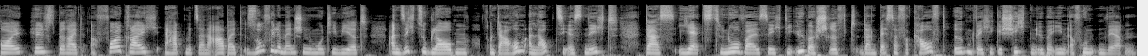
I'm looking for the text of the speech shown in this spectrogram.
treu, hilfsbereit, erfolgreich. Er hat mit seiner Arbeit so viele Menschen motiviert, an sich zu glauben, und darum erlaubt sie es nicht, dass jetzt, nur weil sich die Überschrift dann besser verkauft, irgendwelche Geschichten über ihn erfunden werden.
